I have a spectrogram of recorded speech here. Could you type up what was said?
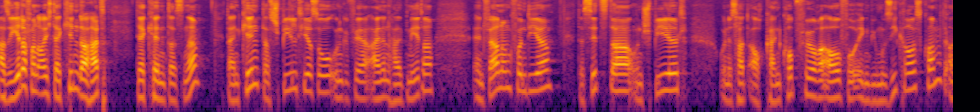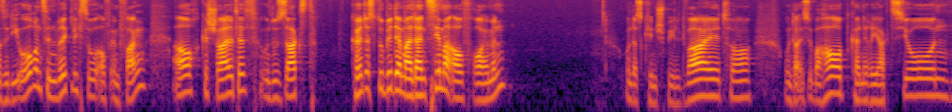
Also jeder von euch, der Kinder hat, der kennt das. Ne? Dein Kind, das spielt hier so ungefähr eineinhalb Meter Entfernung von dir. Das sitzt da und spielt und es hat auch keinen Kopfhörer auf, wo irgendwie Musik rauskommt. Also die Ohren sind wirklich so auf Empfang auch geschaltet und du sagst, könntest du bitte mal dein Zimmer aufräumen? Und das Kind spielt weiter und da ist überhaupt keine Reaktion,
